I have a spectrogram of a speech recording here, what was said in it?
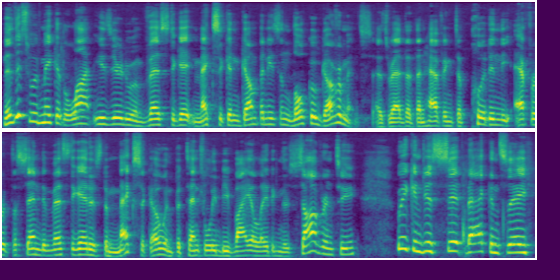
Now this would make it a lot easier to investigate Mexican companies and local governments, as rather than having to put in the effort to send investigators to Mexico and potentially be violating their sovereignty, we can just sit back and say,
